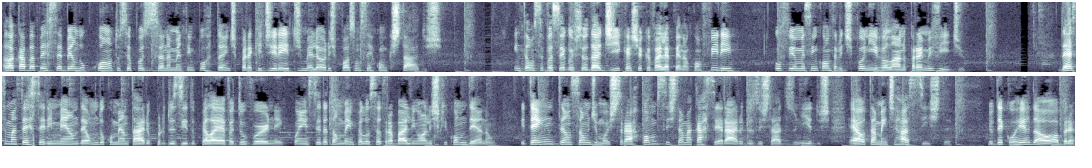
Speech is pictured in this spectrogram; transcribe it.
ela acaba percebendo o quanto seu posicionamento é importante para que direitos melhores possam ser conquistados. Então, se você gostou da dica, achou que vale a pena conferir, o filme se encontra disponível lá no Prime Video. Décima Terceira Emenda é um documentário produzido pela Eva DuVernay, conhecida também pelo seu trabalho em Olhos que Condenam, e tem a intenção de mostrar como o sistema carcerário dos Estados Unidos é altamente racista. No decorrer da obra,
